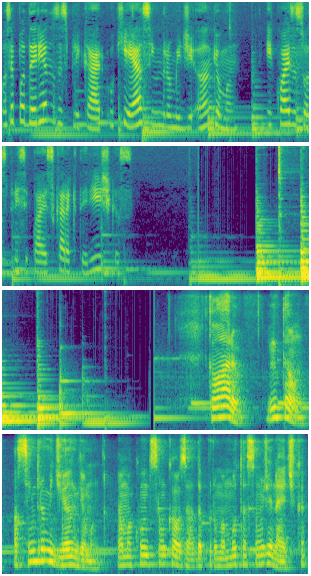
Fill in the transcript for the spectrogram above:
você poderia nos explicar o que é a síndrome de Angelman e quais as suas principais características? Claro! Então, a síndrome de Angelman é uma condição causada por uma mutação genética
